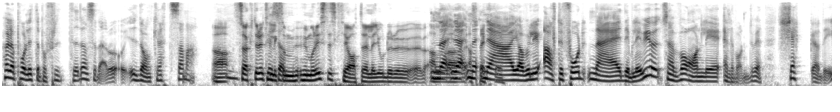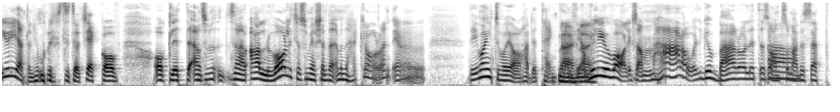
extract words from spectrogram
höll jag på lite på fritiden sådär och, och i de kretsarna. Ja. Sökte du till liksom humoristisk teater eller gjorde du eh, alla nej, nej, nej, aspekter? nej, jag ville ju alltid få, nej, det blev ju så här vanlig, eller vad, du vet, checka, det är ju egentligen humoristiskt, och Chekhov och lite, alltså så här allvarligt som jag kände, men det här klarar jag, det var inte vad jag hade tänkt mig. Nej, För jag nej. ville ju vara liksom, hallå, gubbar och lite sånt Ja. som hade sett.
